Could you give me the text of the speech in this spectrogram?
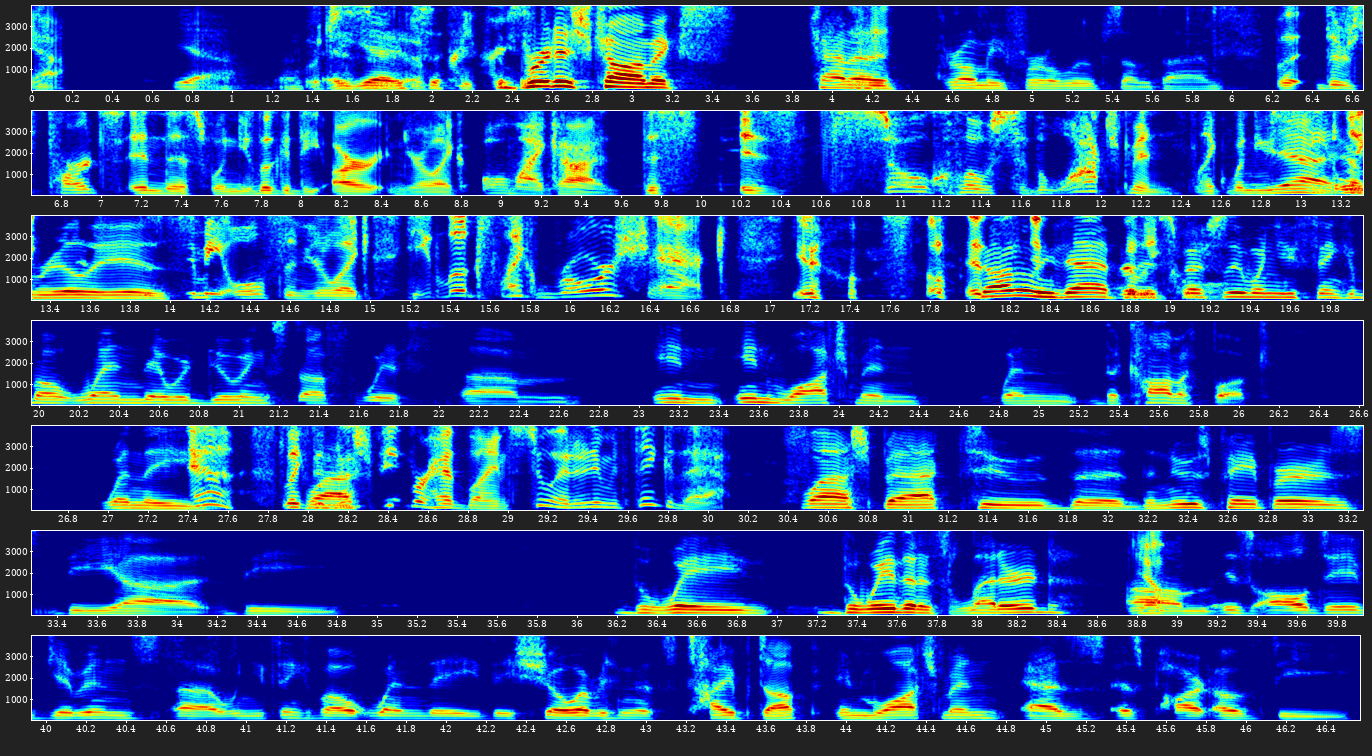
Yeah, okay. which is yeah. a, a. British comics kind of Mhm. throw me for a loop sometimes. but there's parts in this when you look at the art and you're like, oh my god, this is so close to the Watchmen. Like when you Yeah, see it really this- is. Jimmy Olsen, you're like, he looks like Rorschach. You know, so it's Not only that, but really cool. especially when you think about when they were doing stuff with um in in Watchmen when the comic book when they yeah, like the newspaper headlines too. I didn't even think of that. Flashback to the the newspapers, the uh the the way the way that it's lettered Yep. um is all Dave Gibbons. Uh when you think about when they they show everything that's typed up in Watchmen as as part of the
